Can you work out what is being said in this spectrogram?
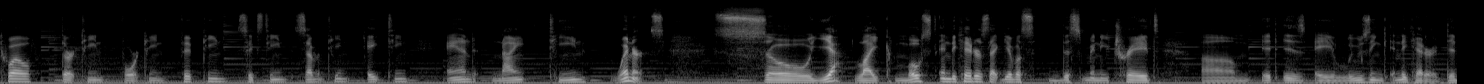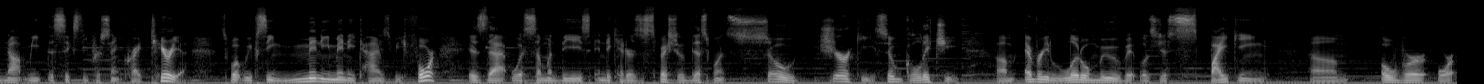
12, 13, 14, 15, 16, 17, 18, and 19 winners. So, yeah, like most indicators that give us this many trades, um, it is a losing indicator. It did not meet the 60% criteria. It's what we've seen many, many times before is that with some of these indicators, especially this one, so jerky, so glitchy. Um, every little move, it was just spiking um, over or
